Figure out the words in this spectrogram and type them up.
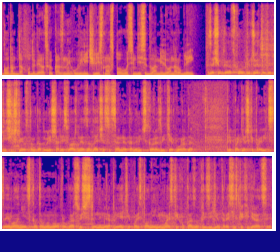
годом доходы городской казны увеличились на 182 миллиона рублей. За счет городского бюджета в 2014 году решались важные задачи социально-экономического развития города. При поддержке правительства Ямало-Ненецкого автономного округа осуществлены мероприятия по исполнению майских указов президента Российской Федерации.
